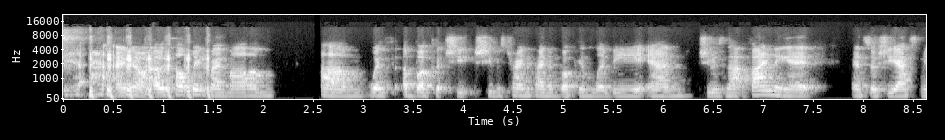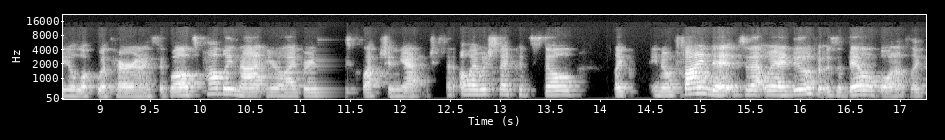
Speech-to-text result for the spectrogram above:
yeah, I know. I was helping my mom um, with a book that she she was trying to find a book in Libby, and she was not finding it. And so she asked me to look with her, and I said, "Well, it's probably not in your library's collection yet." And she said, "Oh, I wish I could still like you know find it, so that way I knew if it was available." And I was like,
